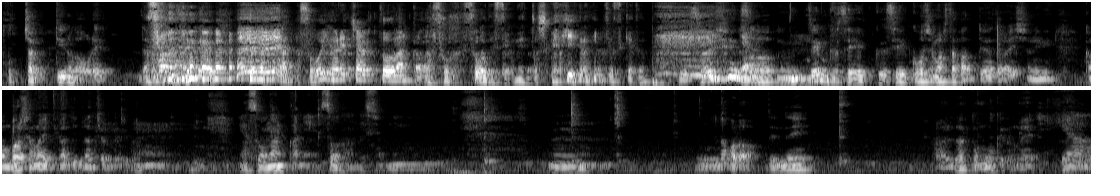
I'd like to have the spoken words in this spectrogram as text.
取っちゃうっていうのが俺だから、そう言われちゃうと、なんか、そう、そうですよね、としか言えないんですけど。それで、その、うん全部成功成功しましたかって言われたら一緒に頑張るしかないって感じになっちゃうんだけどうん。い。や、そう、なんかね、そうなんですよね。うん。だから、全然、あれだと思うけどね。いや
